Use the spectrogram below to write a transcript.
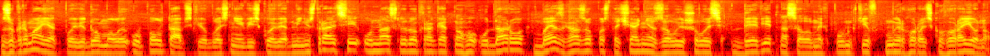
Зокрема, як повідомили у Полтавській обласній військовій адміністрації, унаслідок ракетного удару без газопостачання залишилось 9 населених пунктів Миргородського району.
